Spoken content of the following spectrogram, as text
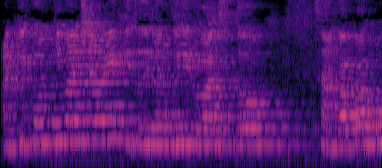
आणखी कोणती भाजी आहे तिचा रंग हिरवा असतो सांगा पाहू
